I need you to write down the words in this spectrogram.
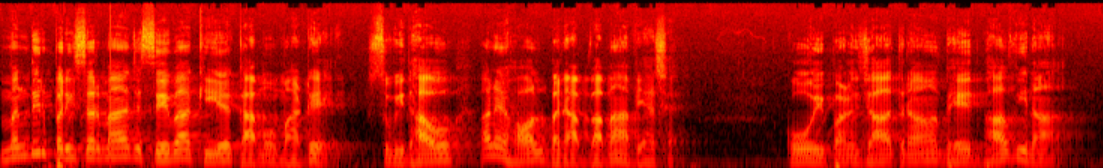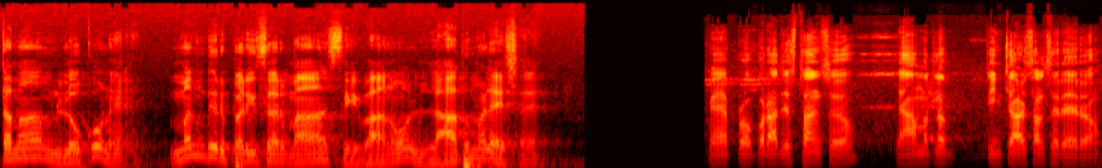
મંદિર પરિસરમાં જ સેવાકીય કામો માટે સુવિધાઓ અને હોલ બનાવવામાં આવ્યા છે કોઈ પણ જાતના ભેદભાવ વિના તમામ લોકોને મંદિર પરિસરમાં સેવાનો લાભ મળે છે मैं प्रॉपर राजस्थान से हूँ यहाँ मतलब तीन चार साल से रह रहा हूँ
